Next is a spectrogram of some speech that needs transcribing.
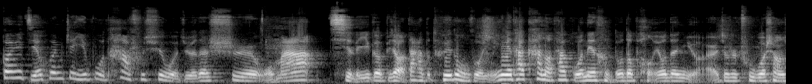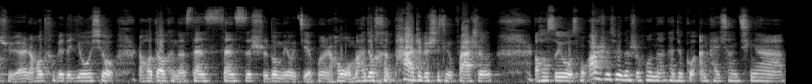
关于结婚这一步踏出去，我觉得是我妈起了一个比较大的推动作用，因为她看到她国内很多的朋友的女儿就是出国上学，然后特别的优秀，然后到可能三三四十都没有结婚，然后我妈就很怕这个事情发生，然后所以我从二十岁的时候呢，她就给我安排相亲啊，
